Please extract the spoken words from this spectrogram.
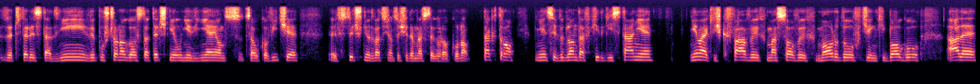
ze 400 dni. Wypuszczono go ostatecznie, uniewinniając całkowicie w styczniu 2017 roku. No, tak to mniej więcej wygląda w Kirgistanie. Nie ma jakichś krwawych, masowych mordów, dzięki Bogu, ale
